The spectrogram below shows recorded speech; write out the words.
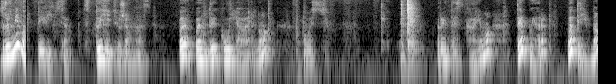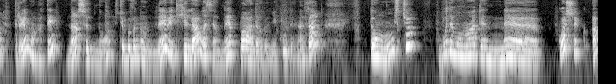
Зрозуміло? Дивіться, стоїть уже в нас перпендикулярно. Ось притискаємо. Тепер потрібно тримати наше дно, щоб воно не відхилялося, не падало нікуди назад, тому що будемо мати не кошик, а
